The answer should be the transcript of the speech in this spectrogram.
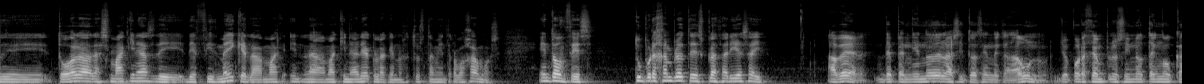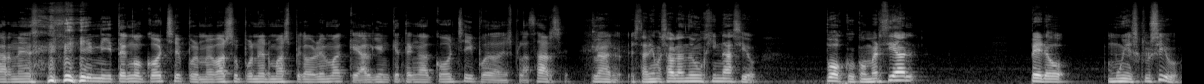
de. todas las máquinas de, de FeedMaker, la, la maquinaria con la que nosotros también trabajamos. Entonces, tú, por ejemplo, te desplazarías ahí. A ver, dependiendo de la situación de cada uno. Yo, por ejemplo, si no tengo carne ni, tengo coche, pues me va a suponer más problema que alguien que tenga coche y pueda desplazarse. Claro, estaríamos hablando de un gimnasio poco comercial, pero muy exclusivo.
